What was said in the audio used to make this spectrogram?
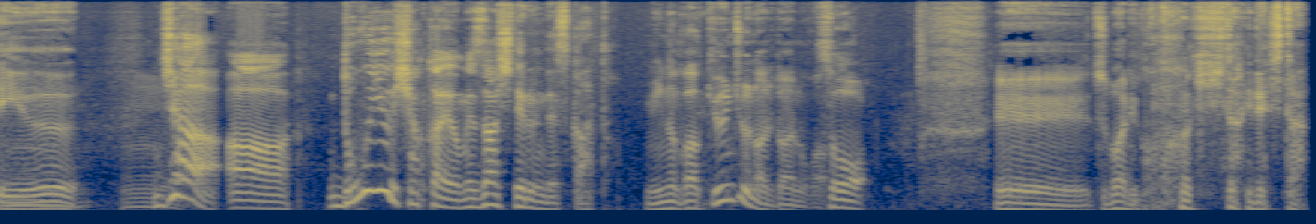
ていう、じゃああー、どういう社会を目指してるんですかと。みんな学級委員長になりたいのか。そう。えー、ズバリここが聞きたいでした。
